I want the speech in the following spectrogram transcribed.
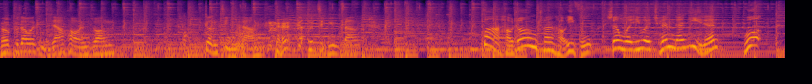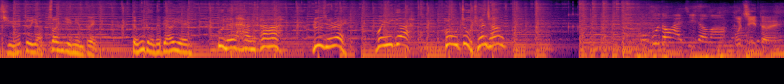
然后不知道为什么现在换完妆更紧张，更紧张。化好妆，穿好衣服，身为一位全能艺人，我。绝对要专业面对，等等的表演不能喊卡。卢杰瑞，稳一个，hold 住全场。舞步都还记得吗？不记得哎。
